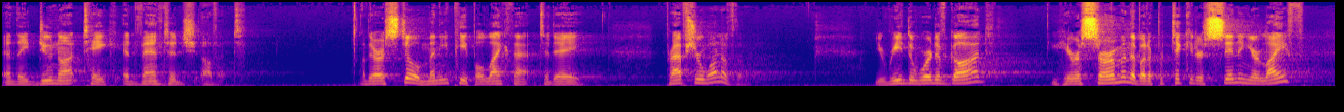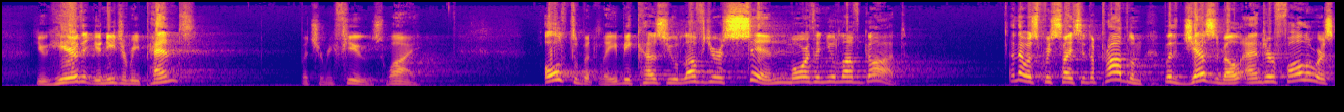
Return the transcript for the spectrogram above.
and they do not take advantage of it. There are still many people like that today. Perhaps you're one of them. You read the Word of God, you hear a sermon about a particular sin in your life, you hear that you need to repent, but you refuse. Why? Ultimately, because you love your sin more than you love God. And that was precisely the problem with Jezebel and her followers.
